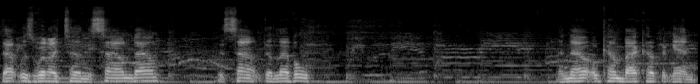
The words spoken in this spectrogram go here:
That was when I turned the sound down, the sound, the level. And now it will come back up again.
